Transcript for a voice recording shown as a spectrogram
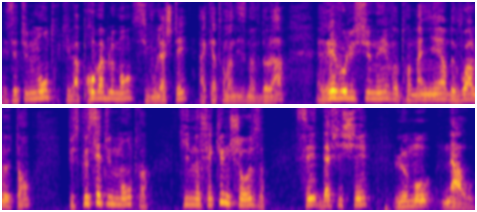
Et c'est une montre qui va probablement, si vous l'achetez à 99 dollars, révolutionner votre manière de voir le temps, puisque c'est une montre qui ne fait qu'une chose, c'est d'afficher le mot now.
